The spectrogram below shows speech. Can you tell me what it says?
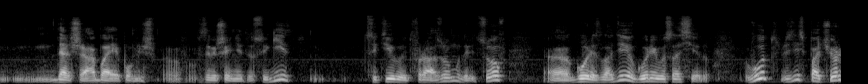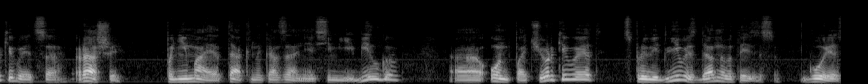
дальше Абая, помнишь, в завершении этой суги цитирует фразу мудрецов «Горе злодею, горе его соседу». Вот здесь подчеркивается Раши, понимая так наказание семьи Билго, э, он подчеркивает справедливость данного тезиса. Горе,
